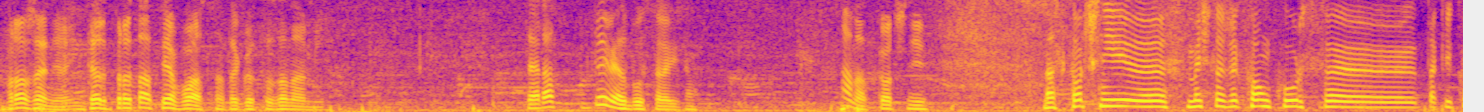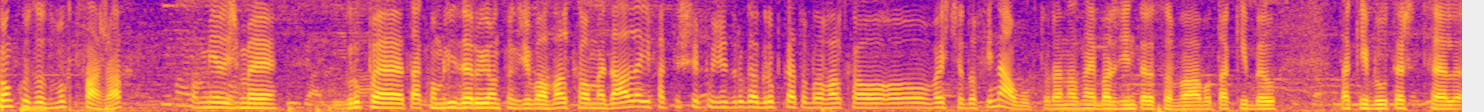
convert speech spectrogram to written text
Wrażenie, interpretacja własna tego, co za nami. Teraz wywiad był z telewizją. A na skoczni Na skoczni y, myślę, że konkurs, y, taki konkurs o dwóch twarzach. Mieliśmy grupę taką liderującą, gdzie była walka o medale i faktycznie później druga grupka to była walka o, wejście do finału, która nas najbardziej interesowała, bo taki był, taki był też cel e,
